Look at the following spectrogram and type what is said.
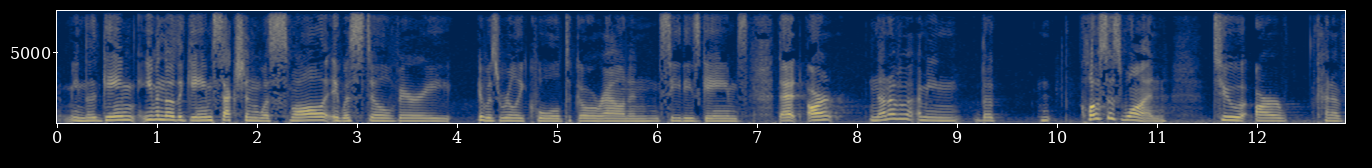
I mean, the game, even though the game section was small, it was still very. It was really cool to go around and see these games that aren't none of them. I mean, the closest one to our kind of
